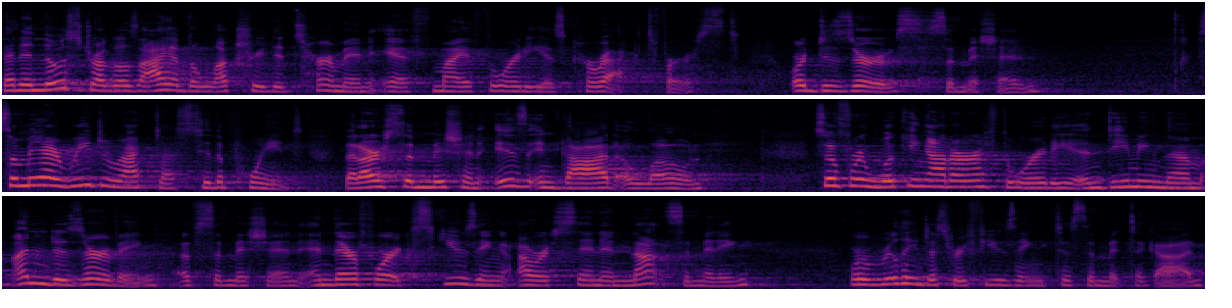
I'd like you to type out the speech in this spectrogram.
that in those struggles, I have the luxury to determine if my authority is correct first or deserves submission. So, may I redirect us to the point that our submission is in God alone. So, if we're looking at our authority and deeming them undeserving of submission and therefore excusing our sin and not submitting, we're really just refusing to submit to God.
